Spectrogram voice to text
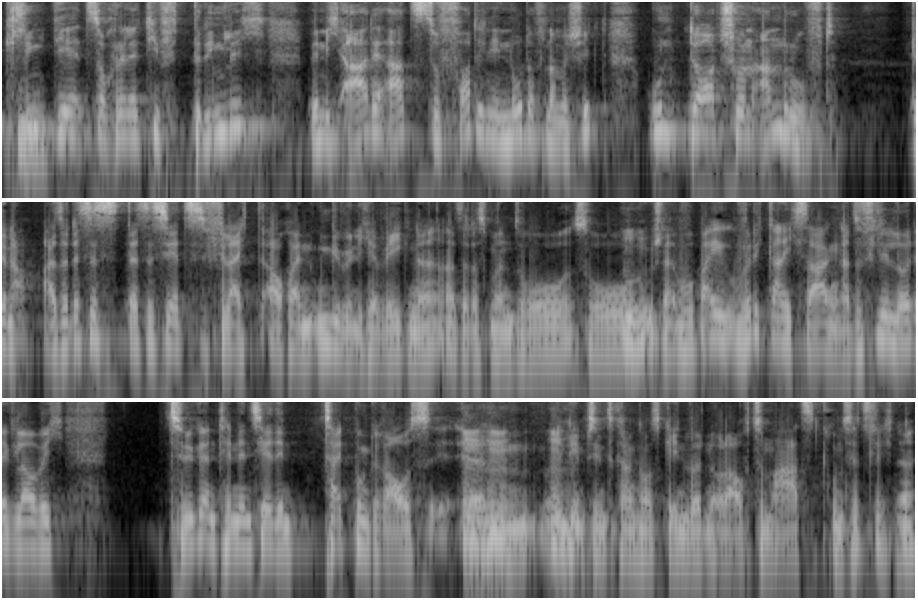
klingt dir jetzt doch relativ dringlich, wenn dich A, der Arzt sofort in die Notaufnahme schickt und dort schon anruft. Genau, also das ist das ist jetzt vielleicht auch ein ungewöhnlicher Weg, ne? Also dass man so so mhm. schnell, wobei würde ich gar nicht sagen. Also viele Leute, glaube ich, zögern tendenziell den Zeitpunkt raus, ähm, mhm. in dem sie ins Krankenhaus gehen würden oder auch zum Arzt grundsätzlich. Ne?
